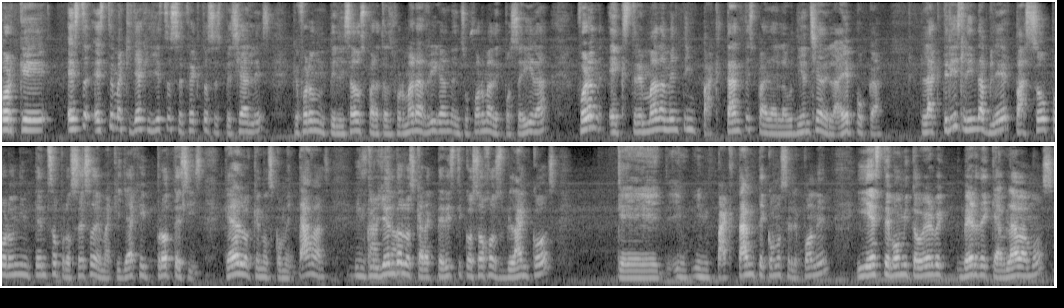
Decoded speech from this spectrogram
Porque este, este maquillaje y estos efectos especiales que fueron utilizados para transformar a Regan en su forma de poseída fueron extremadamente impactantes para la audiencia de la época. La actriz Linda Blair pasó por un intenso proceso de maquillaje y prótesis, que era lo que nos comentabas, incluyendo los característicos ojos blancos que im- impactante cómo se le ponen y este vómito verde, verde que hablábamos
